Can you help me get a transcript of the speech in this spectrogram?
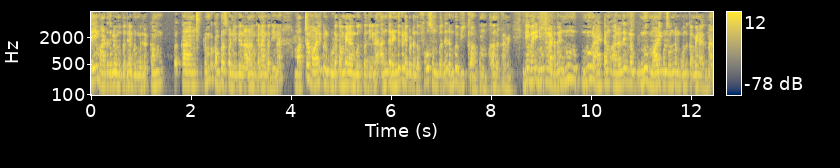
சேம் ஆட்டத்துக்குள்ள வந்து பார்த்தீங்கன்னா ரொம்ப கம்ப்ரஸ் பண்ணிருக்கிறதுனால நமக்கு என்ன பார்த்தீங்கன்னா மற்ற மாலிகுல் கூட கம்பைன் ஆகும்போது பார்த்தீங்கன்னா அந்த ரெண்டு கிடைப்பட்ட அந்த ஃபோர்ஸ் வந்து பார்த்தீங்கன்னா ரொம்ப வீக்கா இருக்கும். அதான் அந்த காரணம் இதே மாதிரி நியூட்ரல் ஆட்டத்தில் இன்னும் இன்னொரு ஆட்டம் அல்லது இன்னொரு மாலிகூல்ஸ் வந்து நமக்கு வந்து கம்பைன் ஆகுதுன்னா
